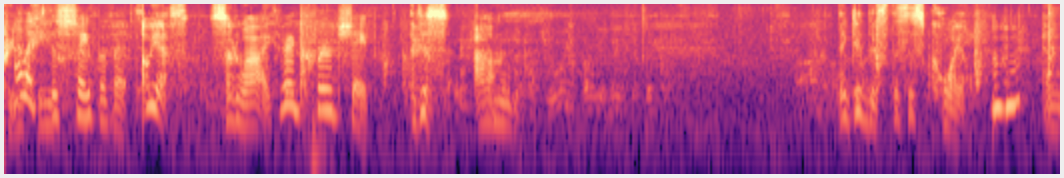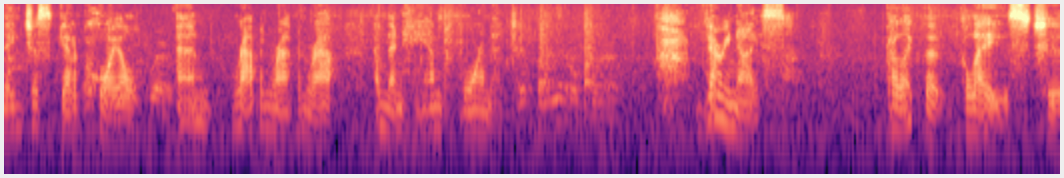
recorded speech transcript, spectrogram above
Pretty I like the shape of it. Oh, yes. So do I. It's a very crude shape. This, um, they did this. This is coil. Mm-hmm. And they just get a coil and wrap and wrap and wrap and then hand form it. Very nice. I like the glaze too.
